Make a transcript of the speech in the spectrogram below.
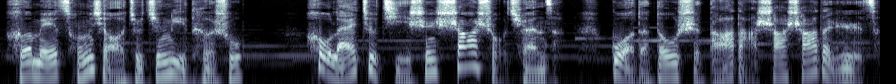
何梅从小就经历特殊，后来就跻身杀手圈子，过的都是打打杀杀的日子。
